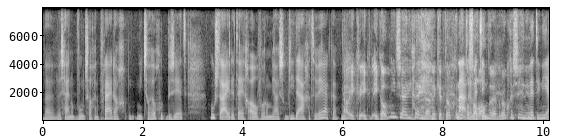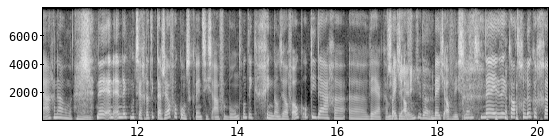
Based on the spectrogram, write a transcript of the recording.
we, we zijn op woensdag en op vrijdag niet zo heel goed bezet. Hoe sta je er tegenover om juist op die dagen te werken? Nou, ik, ik, ik ook niet, zei diegene. Ik heb het ook nou, net als alle anderen heb ik ook geen zin in. Werd hij niet aangenomen. Hmm. Nee, en, en ik moet zeggen dat ik daar zelf ook consequenties aan verbond. Want ik ging dan zelf ook op die dagen uh, werken. Een beetje, af, een beetje afwisselend. Nee, ik had gelukkig, uh,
